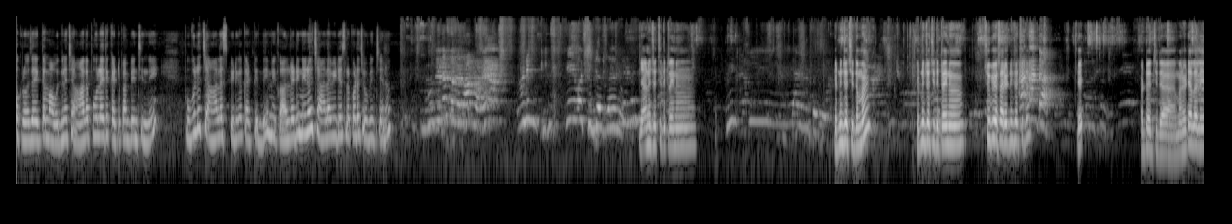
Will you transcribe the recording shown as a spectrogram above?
ఒక రోజు అయితే మా వదిన చాలా పువ్వులు అయితే కట్టి పంపించింది. పువ్వులు చాలా స్పీడ్గా కట్టిద్ది. మీకు ఆల్రెడీ నేను చాలా వీడియోస్లో కూడా చూపించాను. ఎక్కడి నుంచి వచ్చింది ట్రైన్ ఎటు నుంచి వచ్చిద్దమ్మా ఎటు నుంచి వచ్చింది ట్రైను చూపి ఒకసారి ఎటు నుంచి వచ్చిద్దా అటు వచ్చిద్దా మనం ఎటు వెళ్ళాలి?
